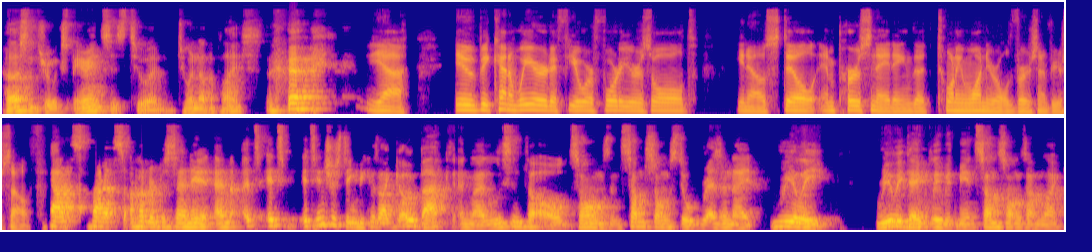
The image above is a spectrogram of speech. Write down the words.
person through experiences to a to another place. yeah. It would be kind of weird if you were 40 years old, you know, still impersonating the 21 year old version of yourself. That's that's 100% it. And it's it's it's interesting because I go back and I listen to old songs and some songs still resonate really really deeply with me and some songs I'm like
